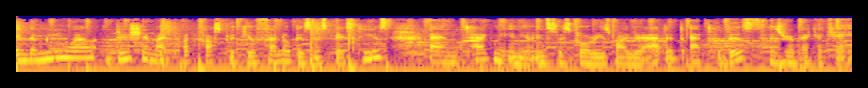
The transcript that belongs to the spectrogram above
In the meanwhile, do share my podcast with your fellow business besties and tag me in your Insta stories while you're at it at This is Rebecca K.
